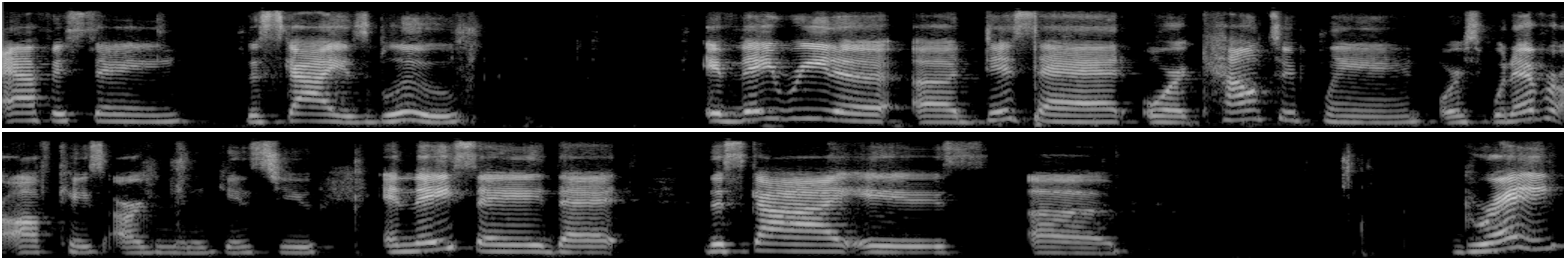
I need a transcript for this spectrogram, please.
AF is saying the sky is blue if they read a, a disad or a counter plan or whatever off case argument against you, and they say that the sky is uh, gray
